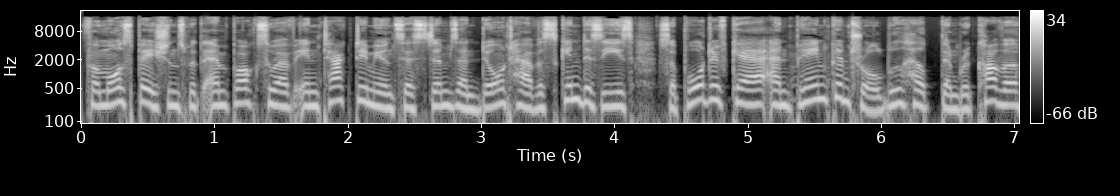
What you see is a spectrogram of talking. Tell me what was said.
For most patients with mpox who have intact immune systems and don't have a skin disease, supportive care and pain control will help them recover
